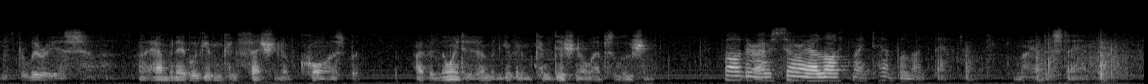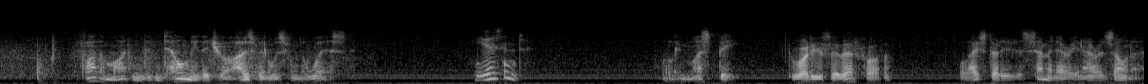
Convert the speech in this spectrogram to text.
He's delirious. I haven't been able to give him confession, of course, but I've anointed him and given him conditional absolution. Father, I'm sorry I lost my temper like that. I understand. Father Martin didn't tell me that your husband was from the West. He isn't. Well, he must be. Why do you say that, Father? Well, I studied at a seminary in Arizona.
